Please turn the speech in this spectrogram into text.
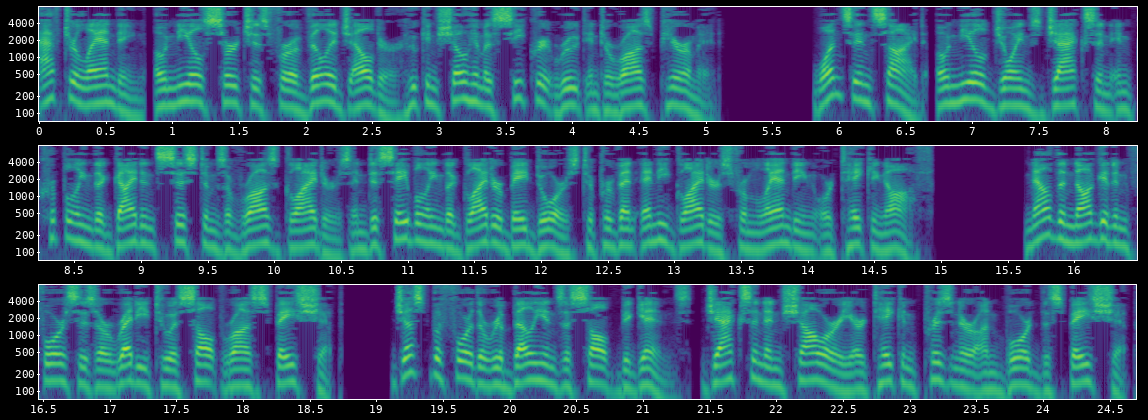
After landing, O'Neill searches for a village elder who can show him a secret route into Ra's pyramid. Once inside, O'Neill joins Jackson in crippling the guidance systems of Ra's gliders and disabling the glider bay doors to prevent any gliders from landing or taking off. Now the Naggadan forces are ready to assault Ra's spaceship. Just before the rebellion's assault begins, Jackson and Shawari are taken prisoner on board the spaceship.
